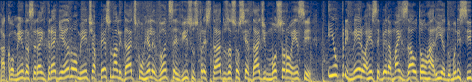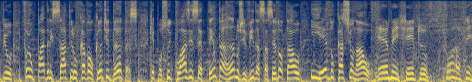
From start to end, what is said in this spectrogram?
A comenda será entregue anualmente a personalidades com relevantes serviços prestados à sociedade moçoroense. E o primeiro a receber a mais alta honraria do município foi o padre Sátiro Cavalcante Dantas, que possui quase 70 anos de vida sacerdotal e educacional. Eu me sinto forte,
